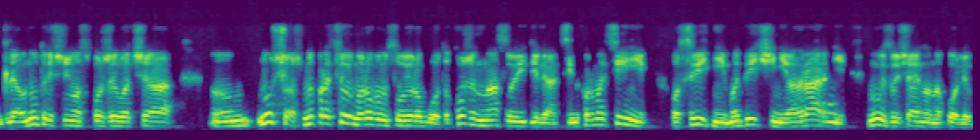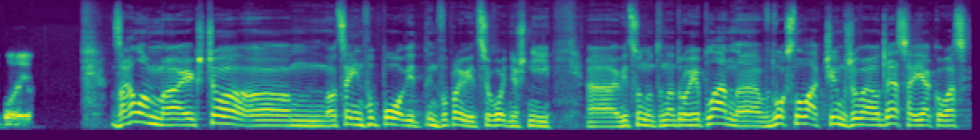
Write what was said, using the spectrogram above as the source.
для внутрішнього споживача. Е, Ну що ж, ми працюємо, робимо свою роботу. Кожен на своїй ділянці: інформаційній, освітній, медичній, аграрній, ну і звичайно на полі бою. Загалом, е, якщо е, оцей інфоповід, інфопровід сьогоднішній е, відсунути на другий план, е, в двох словах, чим живе Одеса, як у вас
